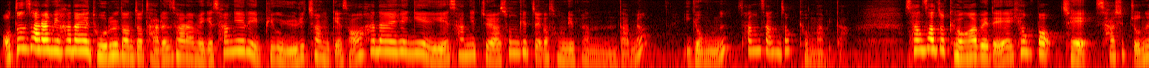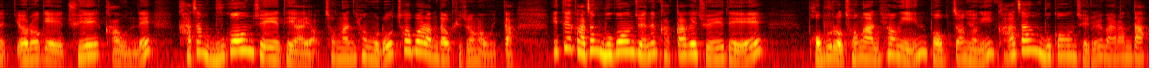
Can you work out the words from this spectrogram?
어떤 사람이 하나의 돌을 던져 다른 사람에게 상해를 입히고 유리창을 깨서 하나의 행위에 의해 상해죄와 손괴죄가 성립한다면 이 경우는 상상적 경합이다. 상상적 경합에 대해 형법 제40조는 여러 개의 죄 가운데 가장 무거운 죄에 대하여 정한 형으로 처벌한다고 규정하고 있다. 이때 가장 무거운 죄는 각각의 죄에 대해 법으로 정한 형인 법정형이 가장 무거운 죄를 말한다.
